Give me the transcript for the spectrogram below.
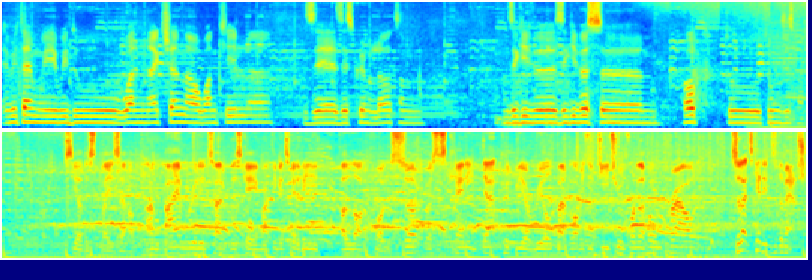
Every time we, we do one action or one kill, they, they scream a lot and, and they, give, they give us um, hope to, to win this match. See how this plays out. I'm, I am really excited for this game. I think it's going to be a lot of fun. CeRq versus Kenny, that could be a real battle. Obviously, G2 in front of the home crowd. So let's get into the match.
